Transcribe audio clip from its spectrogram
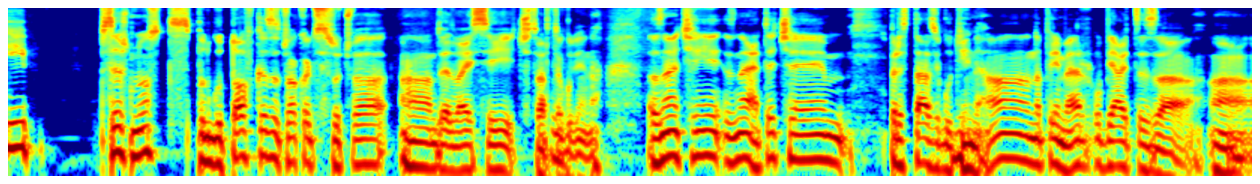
и всъщност подготовка за това, което се случва а, 2024 година. Значи, знаете, че през тази година, например, обявите за а,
